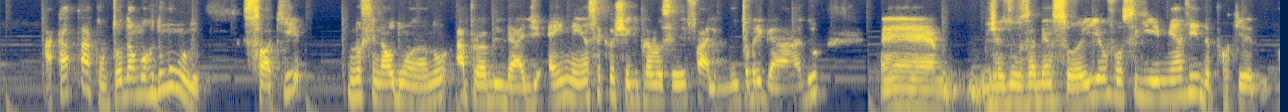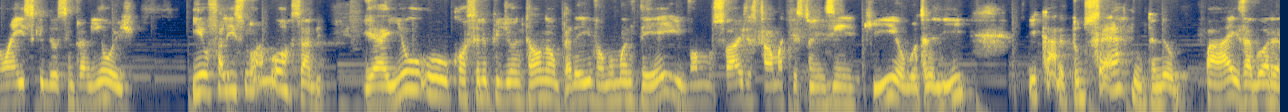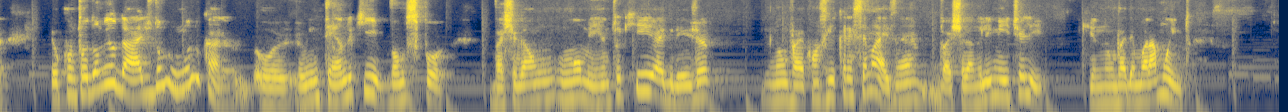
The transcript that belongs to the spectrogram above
acatar com todo o amor do mundo. Só que no final do ano a probabilidade é imensa que eu chegue para vocês e fale muito obrigado, é, Jesus abençoe e eu vou seguir minha vida, porque não é isso que Deus tem para mim hoje. E eu falei isso no amor, sabe? E aí o, o conselho pediu então, não, peraí, vamos manter e vamos só ajustar uma questãozinha aqui ou outra ali. E, cara, tudo certo, entendeu? Paz, agora, eu com toda a humildade do mundo, cara, eu, eu entendo que, vamos supor, vai chegar um, um momento que a igreja não vai conseguir crescer mais, né? Vai chegar no limite ali, que não vai demorar muito.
